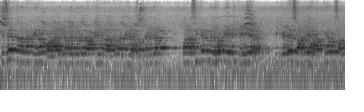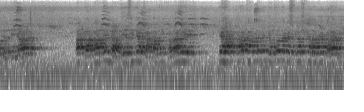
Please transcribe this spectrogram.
ਕਿਸੇ ਤਰ੍ਹਾਂ ਦਾ ਕਿਸੇ ਦਾ ਮਾੜਾ ਨਹੀਂ ਕਰਨਾ ਚਾਹੁੰਦੇ, ਨਾ ਕਿਸੇ ਅਸੀਂ ਜਿਹਨੂੰ ਇਹੋ ਬੇਨਤੀ ਕਹੀ ਆ ਕਿ ਜਿਹੜੇ ਸਾਡੇ ਹੱਕ ਆ ਉਹ ਸਾਨੂੰ ਦਿੱਤੇ ਜਾਣ, ਹੱਕਾਂ ਖਾਤੇ ਲੜਦੇ ਅਸੀਂ ਤੇ ਹੱਕਾਂ ਖਾਤੇ ਖੜਾਂਗੇ ਤੇ ਹੱਕਾਂ ਖਾਤੇ ਵਿੱਚ ਜਦੋਂ ਤੱਕ ਸੰਘਰਸ਼ ਕਰਾਂਗੇ ਕਰਾਂਗੇ।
